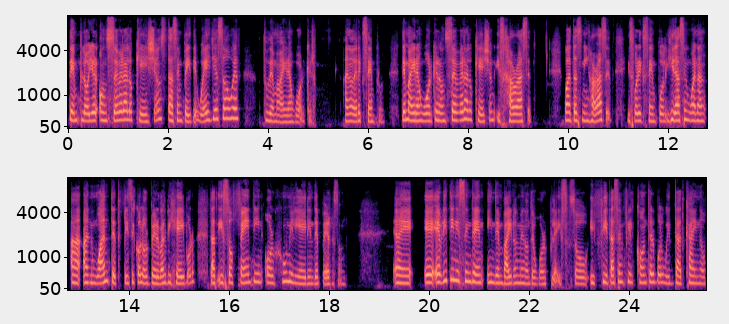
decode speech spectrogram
the employer on several occasions doesn't pay the wages owed to the migrant worker. Another example, the migrant worker on several occasions is harassed. What does mean harassed? Is for example, he doesn't want an uh, unwanted physical or verbal behavior that is offending or humiliating the person. Uh, everything is in the in the environment of the workplace. So if he doesn't feel comfortable with that kind of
